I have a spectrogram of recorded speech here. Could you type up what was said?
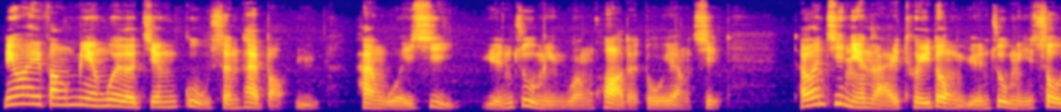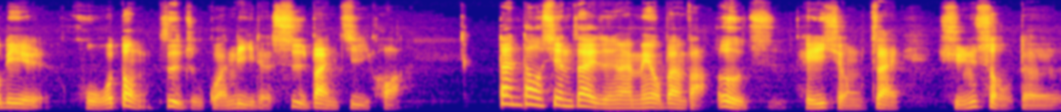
另外一方面，为了兼顾生态保育和维系原住民文化的多样性，台湾近年来推动原住民狩猎活动自主管理的示范计划，但到现在仍然没有办法遏制。黑熊在巡守的，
